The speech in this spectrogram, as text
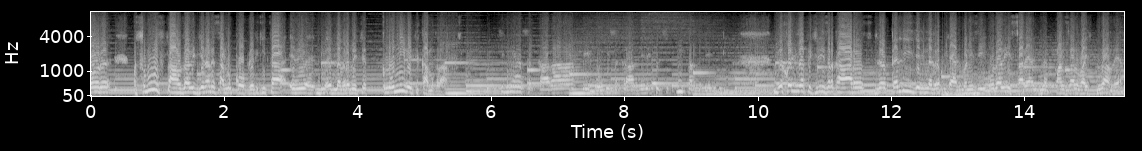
ਔਰ ਸਮੂਹ ਸਟਾਫ ਦਾ ਵੀ ਜਿਨ੍ਹਾਂ ਨੇ ਸਾਨੂੰ ਕੋਆਪਰੇਟ ਕੀਤਾ ਇਹਦੇ ਨਗਰ ਵਿੱਚ ਕਲੋਨੀ ਵਿੱਚ ਕੰਮ ਕਰਾਉਣ 'ਚ ਪਿਛਲੀਆਂ ਸਰਕਾਰਾਂ ਤੇ ਹੁਣ ਦੀ ਸਰਕਾਰ ਦੇ ਵਿੱਚ ਕੀ ਫ਼ਰਕ ਦੇਖਦੇ ਹੋ? ਦੇਖੋ ਜੀ ਮੈਂ ਪਿਛਲੀ ਸਰਕਾਰ ਜਦੋਂ ਪਹਿਲੀ ਜਿਹੜੀ ਨਗਰ ਪੰਚਾਇਤ ਬਣੀ ਸੀ ਉਹਦਾ ਵੀ ਹਿੱਸਾ ਰਿਹਾ ਮੈਂ 5 ਸਾਲ ਵਾਈਸ ਪ੍ਰਧਾਨ ਰਿਹਾ।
